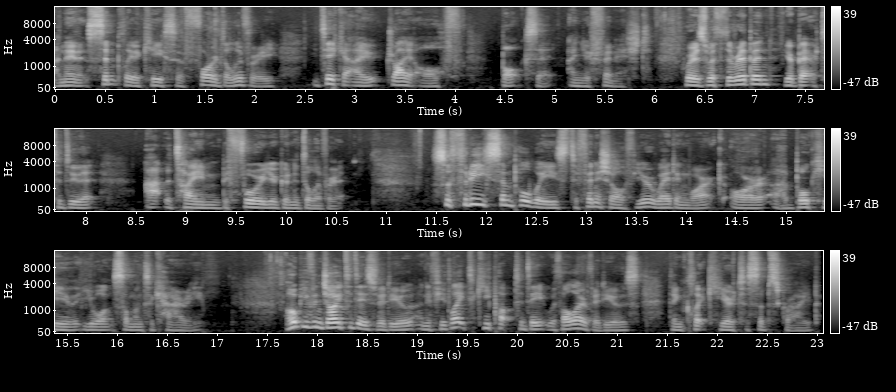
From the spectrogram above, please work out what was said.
And then it's simply a case of for delivery, you take it out, dry it off, box it, and you're finished. Whereas with the ribbon, you're better to do it at the time before you're going to deliver it. So three simple ways to finish off your wedding work or a bouquet that you want someone to carry. I hope you've enjoyed today's video and if you'd like to keep up to date with all our videos, then click here to subscribe.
